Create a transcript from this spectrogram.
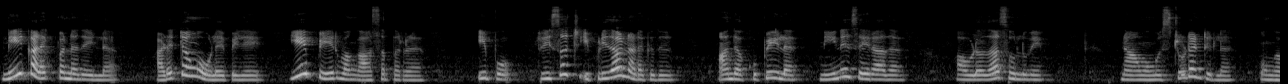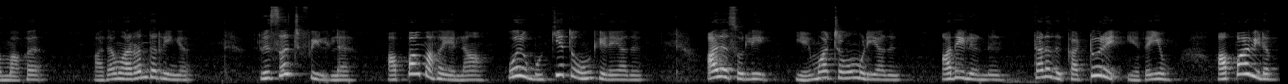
நீ கலெக்ட் பண்ணதே இல்லை. அடுத்தவங்க உழைப்பிலே ஏன் பேர் வாங்க ஆசைப்படுற? இப்போ ரிசர்ச் இப்படி தான் நடக்குது. அந்த குப்பையில் நீனே சேராத. அவ்வளோதான் சொல்லுவேன். நான் உங்கள் ஸ்டூடெண்ட் இல்லை உங்கள் மகள் அதை மறந்துடுறீங்க ரிசர்ச் ஃபீல்டில் அப்பா மகையெல்லாம் ஒரு முக்கியத்துவம் கிடையாது. அதை சொல்லி ஏமாற்றவும் முடியாது. அதிலிருந்து தனது கட்டுரை எதையும் அப்பாவிடம்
